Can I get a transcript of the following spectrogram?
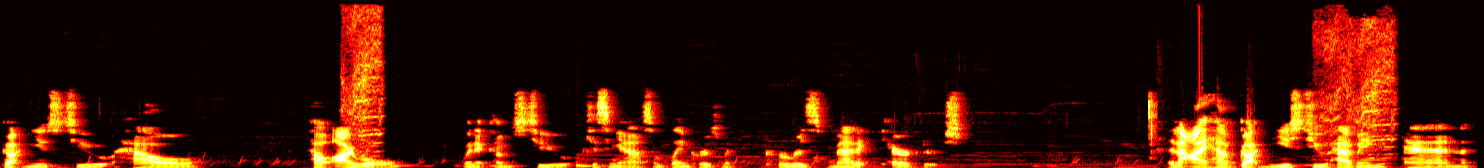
gotten used to how how I roll when it comes to kissing ass and playing charismatic characters. And I have gotten used to having an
